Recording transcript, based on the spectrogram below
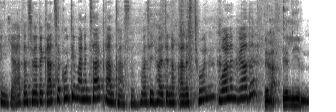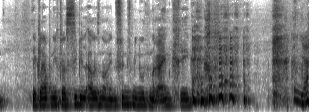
Ja, das würde gerade so gut in meinen Zeitplan passen, was ich heute noch alles tun wollen würde. Ja, ihr Lieben, ihr glaubt nicht, was Sibyl alles noch in fünf Minuten reinkriegt. Ja,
